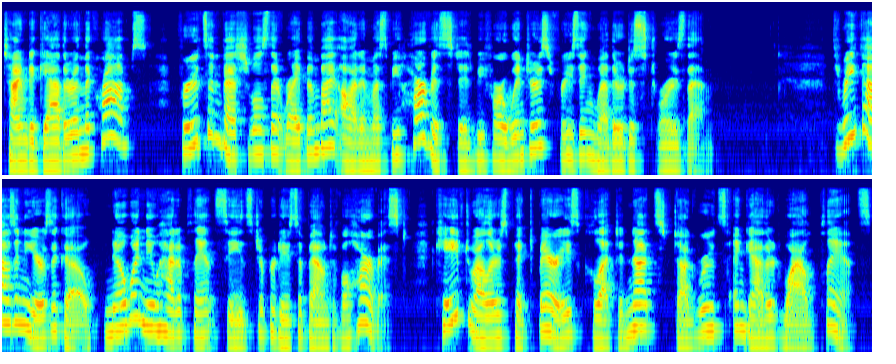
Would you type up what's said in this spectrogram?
Time to gather in the crops. Fruits and vegetables that ripen by autumn must be harvested before winter's freezing weather destroys them. 3,000 years ago, no one knew how to plant seeds to produce a bountiful harvest. Cave dwellers picked berries, collected nuts, dug roots, and gathered wild plants.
